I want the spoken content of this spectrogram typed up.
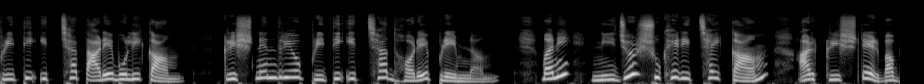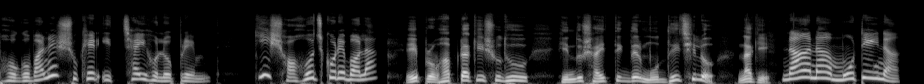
প্রীতি ইচ্ছা তারে বলি কাম, কৃষ্ণেন্দ্রীয় প্রীতি ইচ্ছা ধরে প্রেম নাম। মানে নিজের সুখের ইচ্ছাই কাম আর কৃষ্ণের বা ভগবানের সুখের ইচ্ছাই হল প্রেম। কি সহজ করে বলা? এই প্রভাবটা কি শুধু হিন্দু সাহিত্যিকদের মধ্যেই ছিল নাকি? না না মোটেই না।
